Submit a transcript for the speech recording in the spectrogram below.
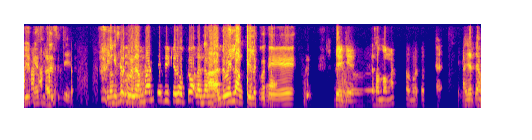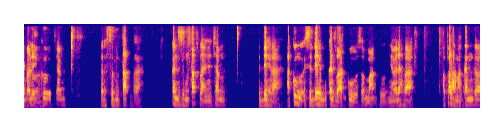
dia dengan kita sedih. Kita tu jadi ke sokok lah Ah, jamban. lu hilang feel aku, Dek. Okay, okay. Kita sambung lah. Ayat yang paling ku macam tersentap lah. Bukan tersentap lah, macam sedih lah. Aku sedih bukan sebab aku, sebab mak aku. Yang dah apa? Apalah makan ke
